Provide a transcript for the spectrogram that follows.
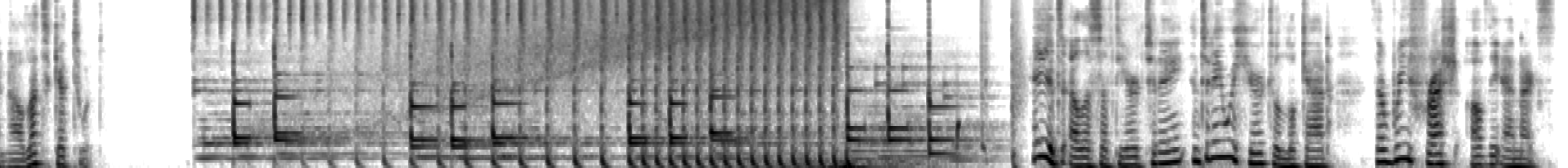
And now let's get to it. Hey, it's LSFT here today, and today we're here to look at the refresh of the NX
